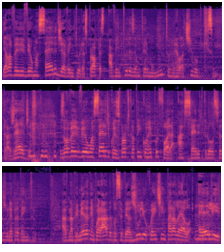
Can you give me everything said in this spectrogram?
E ela vai viver uma série de aventuras próprias. Aventuras é um termo muito relativo, porque são tragédias. mas ela vai viver uma série de coisas próprias que ela tem que correr por fora. A série trouxe a Júlia pra dentro. Na primeira temporada, você vê a Júlia e o Quentin em paralelo. Ele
